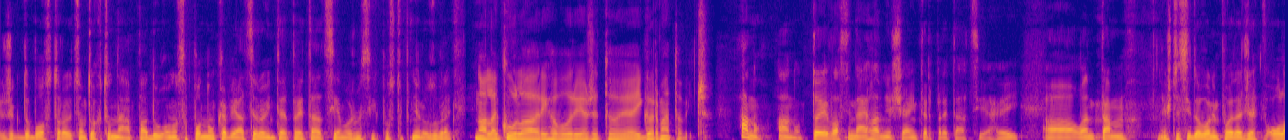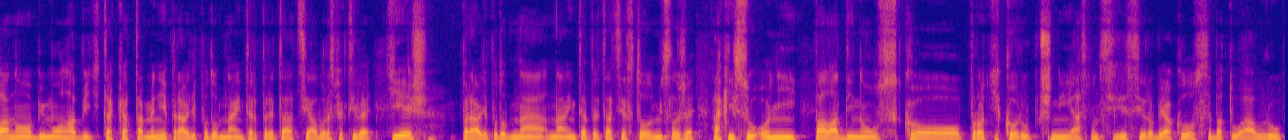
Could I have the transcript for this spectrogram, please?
že kto bol strojcom tohto nápadu. Ono sa ponúka viacero interpretácií a môžeme si ich postupne rozobrať. No ale kulári hovoria, že to je Igor Matovič. Áno, áno, to je vlastne najhlavnejšia interpretácia, hej. A len tam ešte si dovolím povedať, že v Olano by mohla byť taká tá menej pravdepodobná interpretácia, alebo respektíve tiež pravdepodobná na interpretácia v tom zmysle, že akí sú oni paladinovsko protikorupční, aspoň si, si robia okolo seba tú auru.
